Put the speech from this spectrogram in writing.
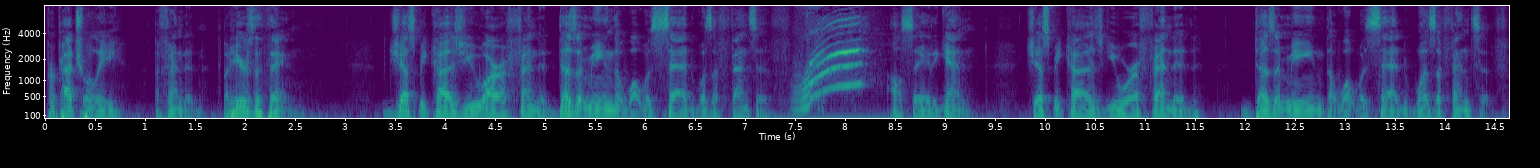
perpetually offended. But here's the thing just because you are offended doesn't mean that what was said was offensive. What? I'll say it again. Just because you were offended doesn't mean that what was said was offensive.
